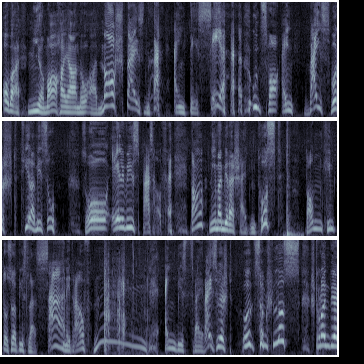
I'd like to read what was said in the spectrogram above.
Aber wir machen ja noch ein Nachspeisen. Ein Dessert. Und zwar ein Weißwurst-Tiramisu. So, Elvis, pass auf. Da nehmen wir eine Scheiben Toast. Dann kommt da so ein bisschen Sahne drauf. Mmh, ein bis zwei Weißwürst. Und zum Schluss streuen wir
